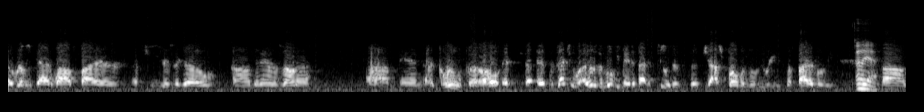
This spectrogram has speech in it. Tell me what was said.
a really bad wildfire a few years ago um, in Arizona, um, and a group, a, a whole. It, it was actually there was a movie made about it too, the, the Josh Brolin movie, where he, the fire movie Oh yeah. um,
